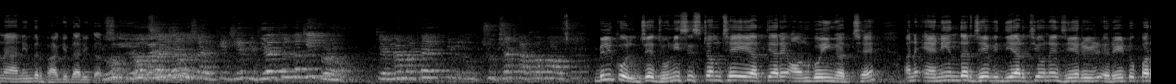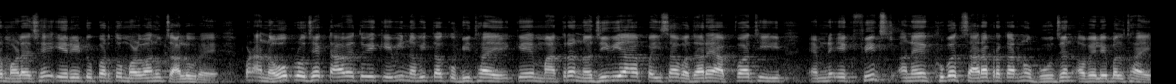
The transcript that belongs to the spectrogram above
અને આની અંદર ભાગીદારી કરશે. વિદ્યાર્થીઓ નથી ભણો બિલકુલ. જે જૂની સિસ્ટમ છે એ અત્યારે ઓનગોઈંગ જ છે અને એની અંદર જે વિદ્યાર્થીઓને જે રેટ ઉપર મળે છે એ રેટ ઉપર તો મળવાનું ચાલુ રહે. પણ આ નવો પ્રોજેક્ટ આવે તો એક એવી નવી તક ઊભી થાય કે માત્ર નજીવ્યા પૈસા વધારે આપવાથી એમને એક ફિક્સ્ડ અને ખૂબ જ સારા પ્રકારનું ભોજન અવેલેબલ થાય.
